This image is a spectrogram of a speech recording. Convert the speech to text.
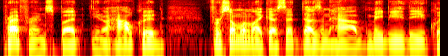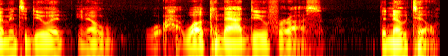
preference but you know how could for someone like us that doesn't have maybe the equipment to do it you know what can that do for us? The no till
